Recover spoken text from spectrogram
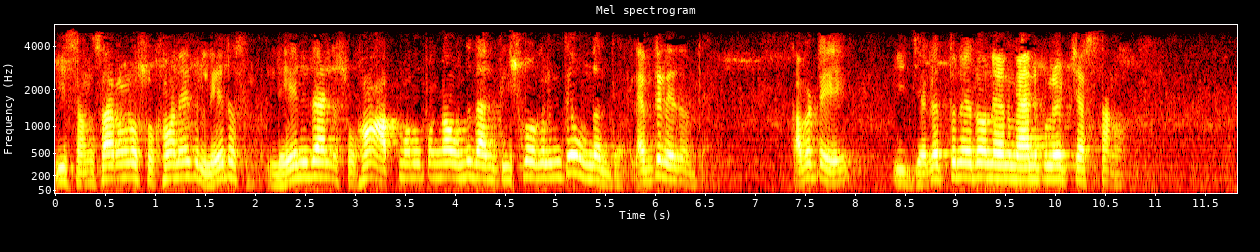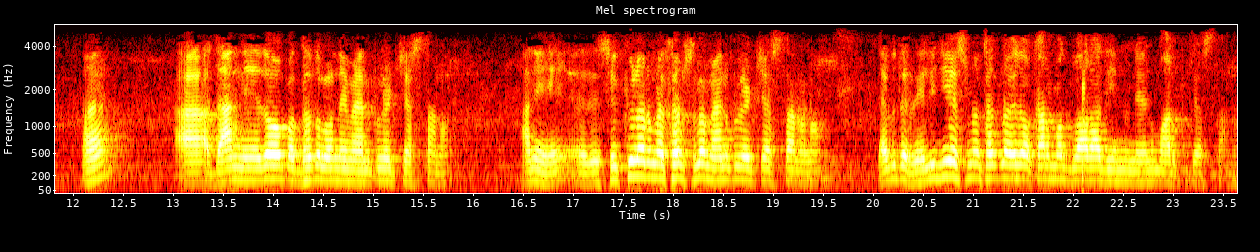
ఈ సంసారంలో సుఖం అనేది లేదు అసలు. లేని దాన్ని సుఖం ఆత్మరూపంగా ఉంది దాన్ని తీసుకోగలిగితే ఉందంతే లేకపోతే లేదంతే. కాబట్టి ఈ జగత్తునేదో నేను మ్యానిపులేట్ చేస్తాను. దాన్ని ఏదో పద్ధతిలో నేను మ్యానిపులేట్ చేస్తాను అని సెక్యులర్ మెథడ్స్లో మ్యానిపులేట్ చేస్తానను లేకపోతే రిలీజియస్ మెథడ్లో ఏదో కర్మ ద్వారా దీన్ని నేను మార్పు చేస్తాను.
